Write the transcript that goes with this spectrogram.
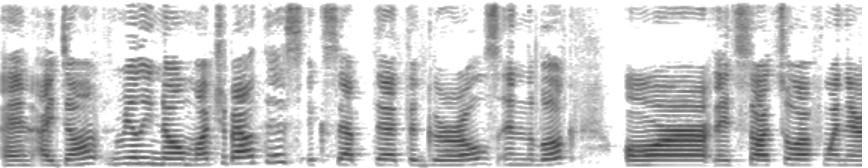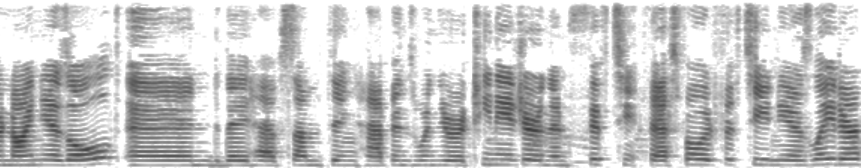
And I don't really know much about this, except that the girls in the book or it starts off when they're nine years old and they have something happens when they're a teenager and then 15 fast forward 15 years later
